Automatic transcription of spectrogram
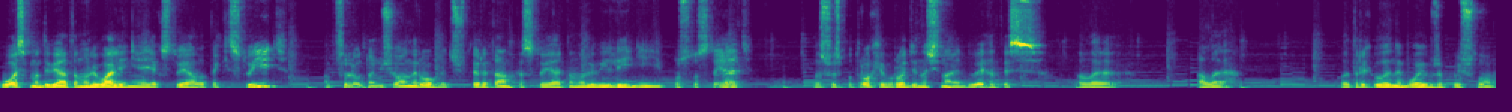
Восьма, дев'ята нульова лінія як стояла, так і стоїть. Абсолютно нічого не роблять. Чотири танка стоять на нульовій лінії і просто стоять. Але щось потрохи вроді починають двигатись. Але. Але. Але 3 хвилини бою вже пройшло.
